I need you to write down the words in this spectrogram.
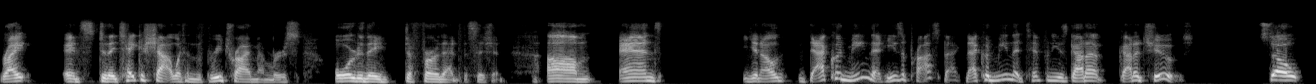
right? It's do they take a shot within the three tribe members, or do they defer that decision? Um, and you know that could mean that he's a prospect. That could mean that Tiffany's got to got to choose. So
